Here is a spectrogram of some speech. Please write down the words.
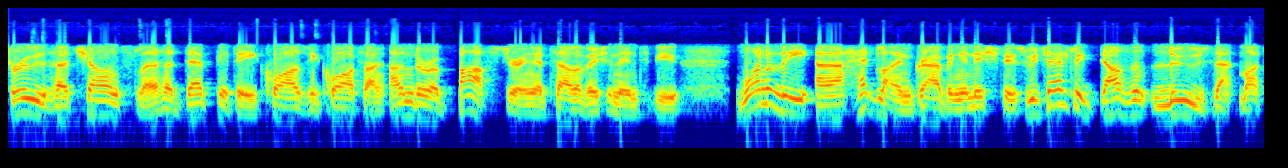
threw her chancellor, her deputy, Kwasi Kwarteng, under a bus during a television interview. One of the uh, headline grabbing initiatives, which actually doesn't lose that much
